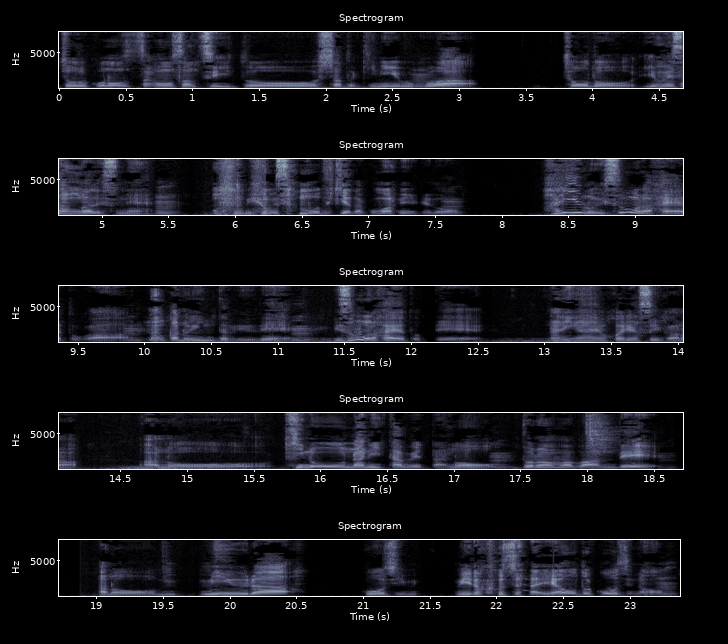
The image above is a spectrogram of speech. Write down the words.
ちょうどこの坂本さんツイートした時に僕は、ちょうど嫁さんがですね、うん。嫁さんもできやったら困るんやけど、うん俳優の磯村隼人がうん、なんかのインタビューで、うん。磯村隼人って、何がわかりやすいかな？あのー昨日何食べたの？うんドラマ版で、うんあの三浦浩二、三浦浩二じゃない、山本浩二の、うん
